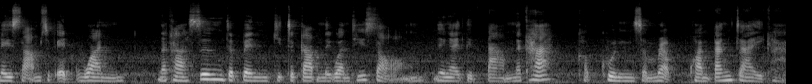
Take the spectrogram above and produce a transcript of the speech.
ใน 31 วัน นะคะ ซึ่งจะเป็นกิจกรรมในวันที่ 2 ยังไงติดตามนะคะ ขอบคุณสำหรับความตั้งใจค่ะ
